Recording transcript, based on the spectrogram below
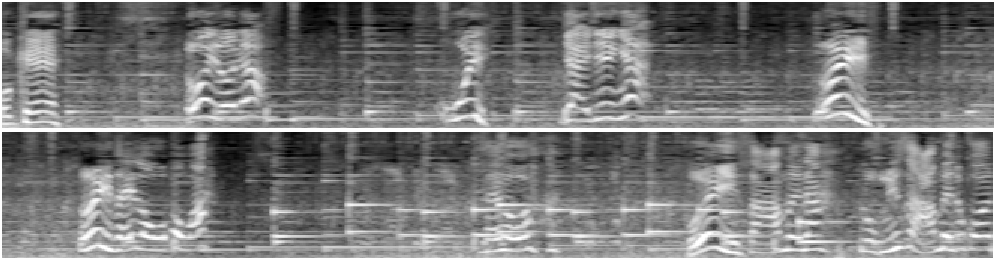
โอเคเฮ้ยเลยอะอุ้ย ใหญ่ดีอย่างเงี้ยเฮ้ย เฮ้ยไซโลปะวะไซโลเฮ้ยสามเลยนะ หลุมนี้สามเลยทุกคน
